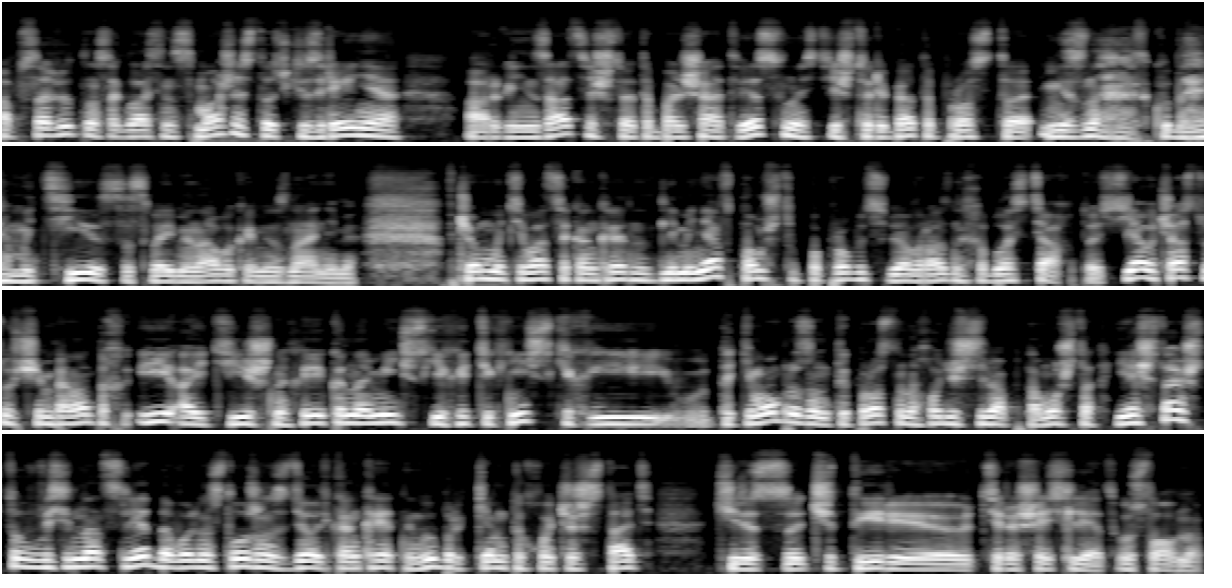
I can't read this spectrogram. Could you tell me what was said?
Абсолютно согласен с Машей с точки зрения организации, что это большая ответственность и что ребята просто не знают, куда им идти со своими навыками, знаниями. В чем мотивация конкретно для меня? В том, чтобы попробовать себя в разных областях. То есть я участвую в чемпионатах и айтишных, и экономических, и технических, и таким образом ты просто находишь себя, потому что я считаю, что в 18 лет довольно сложно сделать конкретный выбор, кем ты хочешь стать через 4-6 лет, условно.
